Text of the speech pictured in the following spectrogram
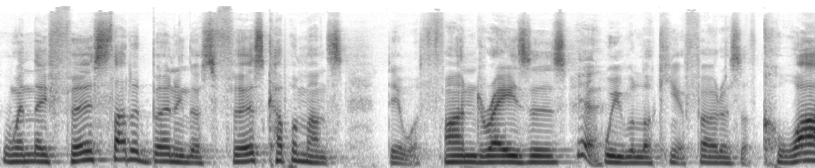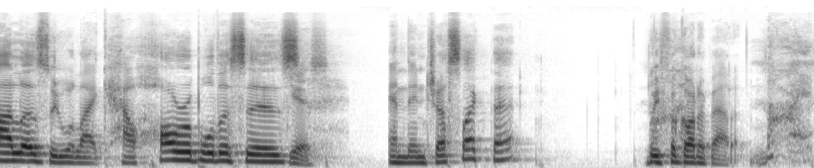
when they first started burning those first couple months, there were fundraisers. Yeah. We were looking at photos of koalas. We were like, how horrible this is. Yes. And then just like that, we forgot about it. Nine.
